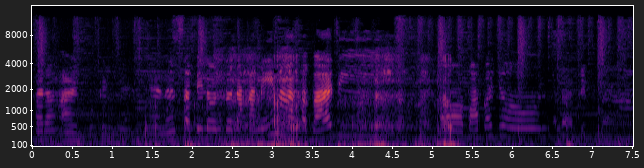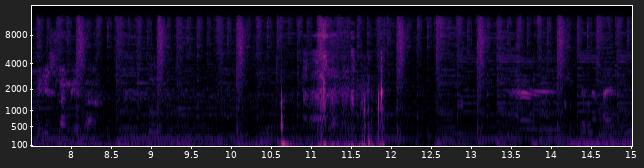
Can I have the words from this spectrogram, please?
Parang art po ganyan. Yan. Nasa Binondo na kami mga kabady. Oh, Papa Jones. Malapit na. Bilis lang, di ba? Yan, dito na kami.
